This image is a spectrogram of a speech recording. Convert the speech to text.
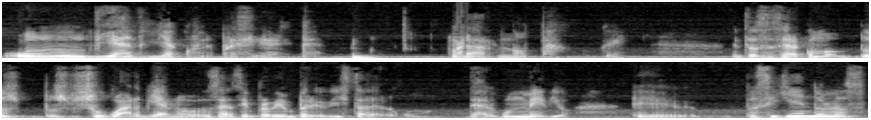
un día a día con el presidente, dar nota, ¿ok? Entonces era como pues, pues, su guardia, ¿no? O sea, siempre había un periodista de algún, de algún medio, eh, pues siguiendo los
